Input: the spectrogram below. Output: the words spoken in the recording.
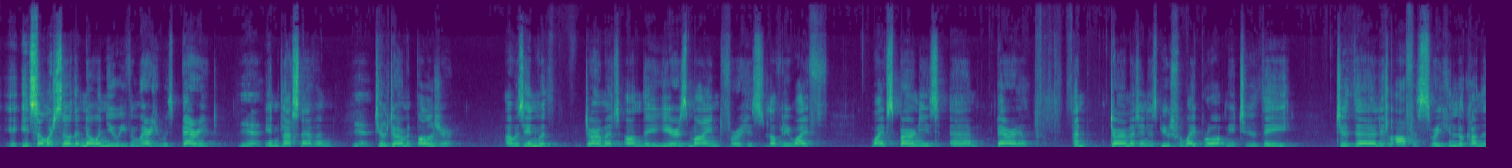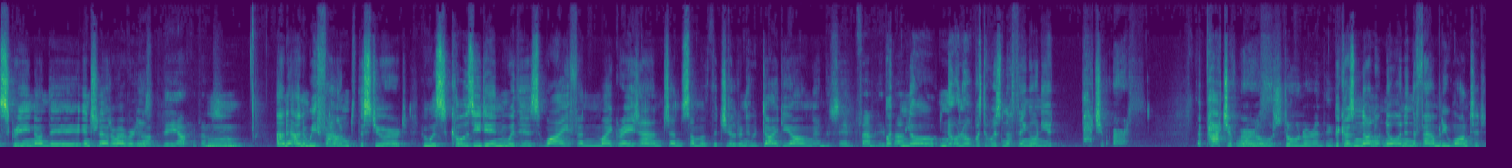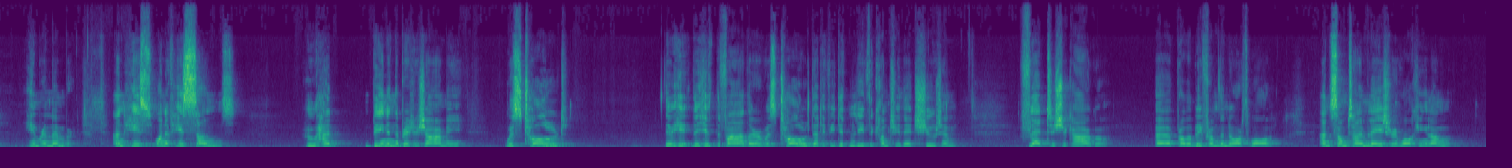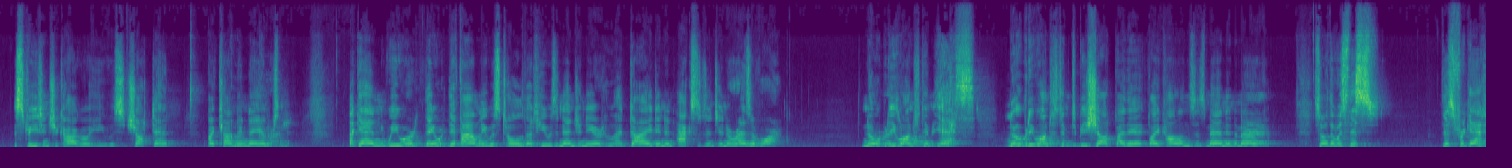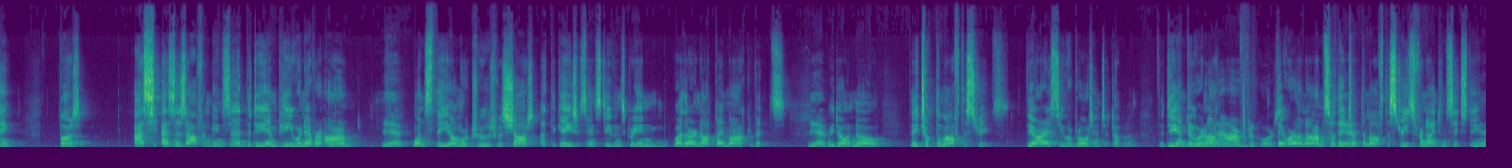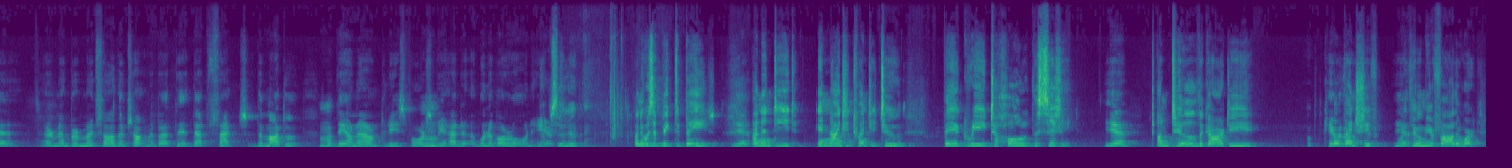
it, it, so much so that no one knew even where he was buried yeah, in Glasnevin yeah, till Dermot Bolger. I was in with Dermot on the year's mind for his lovely wife, wife's Bernie's um, burial, and Dermot, in his beautiful way, brought me to the to the little office where you can look on the screen on the internet or whatever it is. Of the occupants. Mm. And, and we found the steward who was cozied in with his wife and my great aunt and some of the children who died young. in And, the same family. but no, no, no, but there was nothing, only a patch of earth. a patch of Or earth no stone or anything. because none, no one in the family wanted him remembered. And his, one of his sons, who had been in the British Army, was told, the, hi- the, his, the father was told that if he didn't leave the country, they'd shoot him, fled to Chicago, uh, probably from the North Wall. And sometime later, walking along the street in Chicago, he was shot dead by Clan na Gael or something. Again, we were, they were, the family was told that he was an engineer who had died in an accident in a reservoir. Nobody wanted him, yes, nobody wanted him to be shot by, the, by Collins's men in America. So there was this, this forgetting. But as, as has often been said, the DMP were never armed. Yeah. Once the young recruit was shot at the gate of St. Stephen's Green, whether or not by Markievicz, Yeah. we don't know, they took them off the streets. The RIC were brought into Dublin. The DMP They were not. unarmed, of course. They were unarmed, so they Yeah. took them off the streets for 1916. Yeah, I remember my father talking about the, that fact, the model Hmm. of the unarmed police force. We had one of our own here. Absolutely. And it was a big debate. Yeah. And indeed, in 1922, they agreed to hold the city Yeah, until the Gardaí, came along. eventually, Yeah. with whom your father worked,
